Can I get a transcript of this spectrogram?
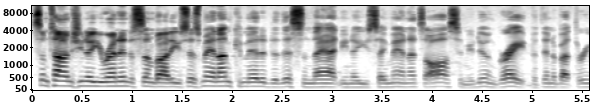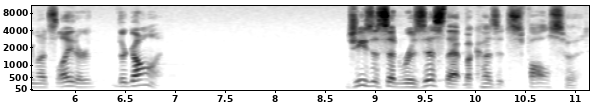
Sometimes, you know, you run into somebody who says, Man, I'm committed to this and that. You know, you say, Man, that's awesome. You're doing great. But then about three months later, they're gone. Jesus said, Resist that because it's falsehood.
